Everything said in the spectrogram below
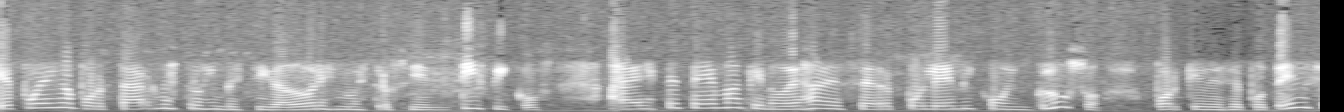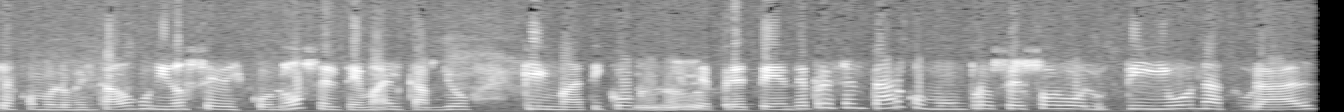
¿Qué pueden aportar nuestros investigadores, nuestros científicos a este tema que no deja de ser polémico incluso? Porque desde potencias como los Estados Unidos se desconoce el tema del cambio climático y se pretende presentar como un proceso evolutivo natural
